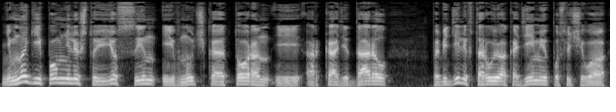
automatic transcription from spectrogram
Немногие помнили, что ее сын и внучка Торан и Аркадий Даррелл победили вторую академию, после чего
